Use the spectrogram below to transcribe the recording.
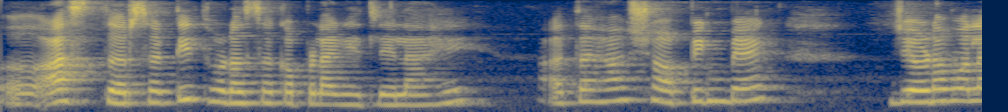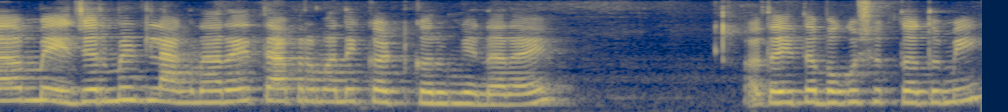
आस्तरसाठी अस्तरसाठी थोडासा कपडा घेतलेला आहे. आता हा शॉपिंग बॅग जेवढा मला मेजरमेंट लागणार आहे त्याप्रमाणे कट करून घेणार आहे. आता इथं बघू शकता तुम्ही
